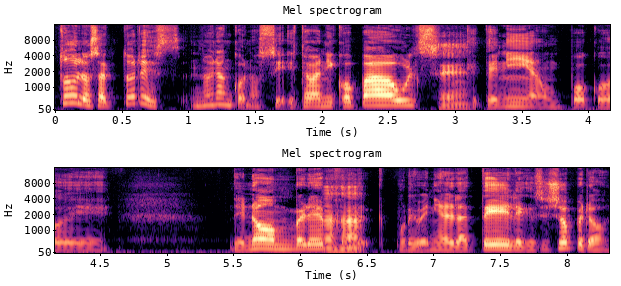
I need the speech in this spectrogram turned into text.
todos los actores no eran conocidos. Estaba Nico Pauls, Sí. que tenía un poco de, de nombre, porque, porque venía de la tele, qué sé yo, pero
